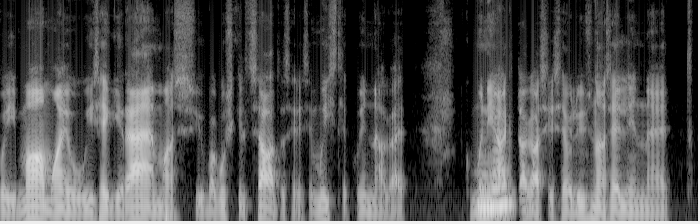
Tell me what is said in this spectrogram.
või maamaju isegi Räämas juba kuskilt saada sellise mõistliku hinnaga, et kui mõni mm -hmm. aeg tagasi see oli üsna selline, et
